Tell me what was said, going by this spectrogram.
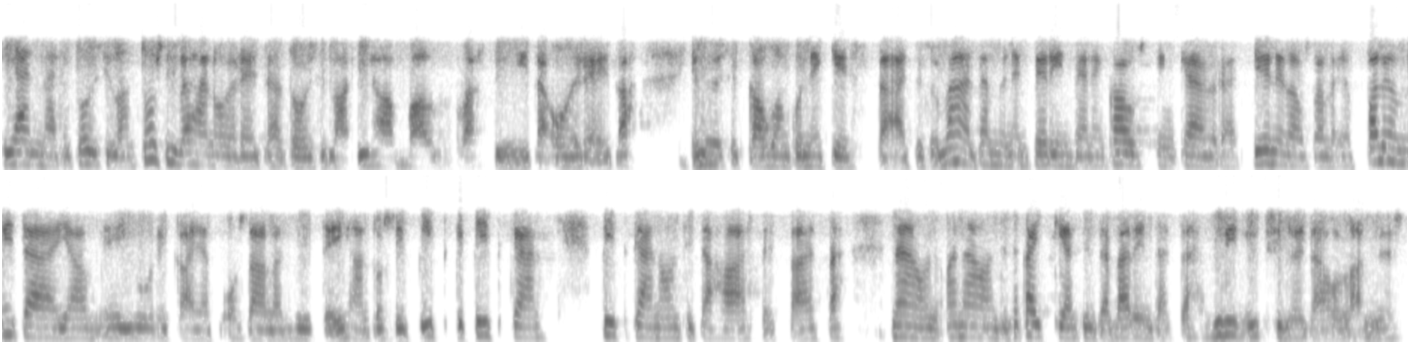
jännä, että toisilla on tosi vähän oireita ja toisilla on ihan valtavasti niitä oireita. Ja myös, että kauanko ne kestää. Että se on vähän tämmöinen perinteinen kaustin käyrä, että pienellä osalla ei ole paljon mitään ja ei juurikaan, ja osalla sitten ihan tosi pitkä, pitkään, pitkään on sitä haastetta. Että nämä on, nämä on kaikkia siltä värintä, että hyvin yksilöitä ollaan myös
